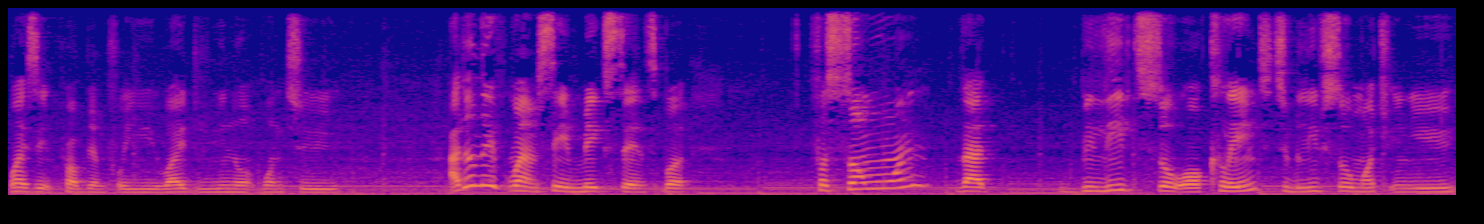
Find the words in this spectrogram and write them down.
why is it a problem for you? Why do you not want to? I don't know if what i'm saying makes sense but for someone that believed so or claimed to believe so much in you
